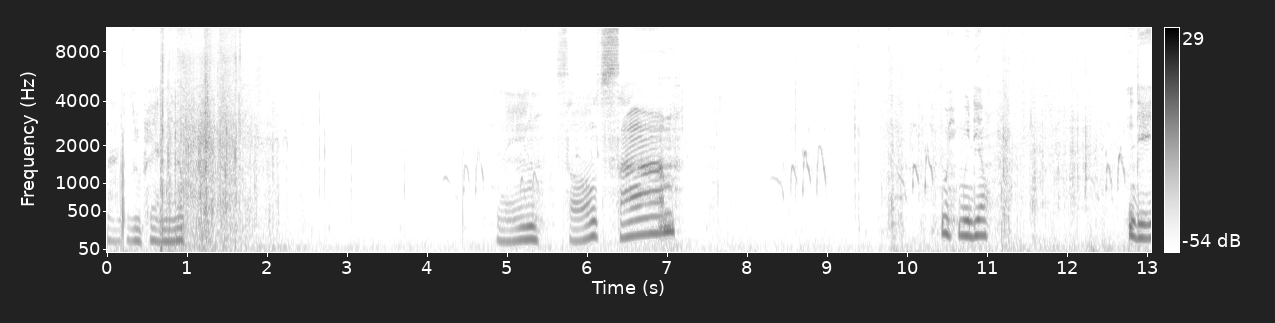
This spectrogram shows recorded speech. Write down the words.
น่าจะ อยู่แผ่นนี้เนาะหนึ่งสองสามอุ้ยมือเดียว ดี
